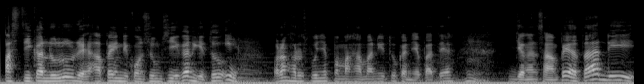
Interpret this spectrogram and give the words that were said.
pastikan dulu deh apa yang dikonsumsi kan gitu. Iya. Orang harus punya pemahaman itu kan ya Pat ya. Hmm. Jangan sampai ya tadi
